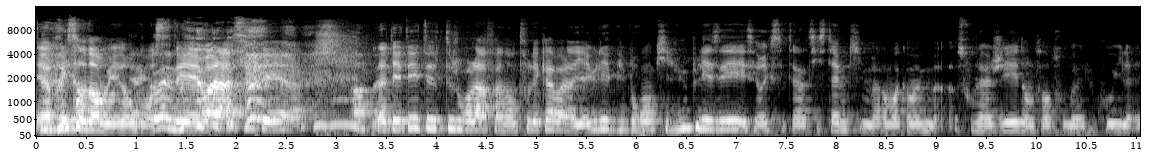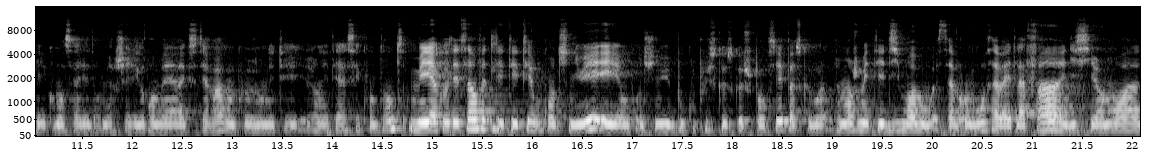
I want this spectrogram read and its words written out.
Et après, il s'endormait. Donc, bon, c'était, voilà, c'était, euh, ah. la tétée était toujours là. Enfin, dans tous les cas, voilà, il y a eu les biberons qui lui plaisaient, et c'est vrai que c'était un système qui m'a, moi, quand même soulagée, dans le sens où, bah, du coup, il a, commencé à aller dormir chez les grands-mères, etc. Donc, euh, j'en étais, j'en étais assez contente. Mais à côté de ça, en fait, les tétés ont continué, et on beaucoup plus que ce que je pensais parce que voilà, vraiment je m'étais dit moi bon bah, ça, en gros ça va être la fin et d'ici un mois,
